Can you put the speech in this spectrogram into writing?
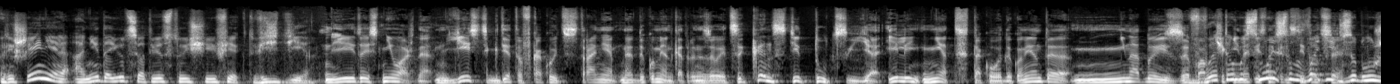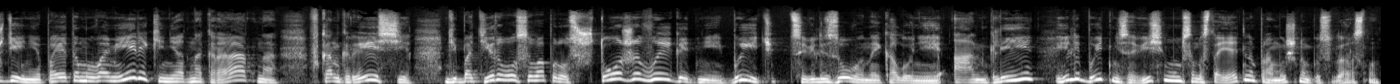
решения, они дают соответствующий эффект везде. И то есть неважно, есть где-то в какой-то стране документ, который называется Конституция, или нет такого документа, ни на одной из папочек в этом не и написано смысл Конституция. вводить в заблуждение. Поэтому в Америке неоднократно в Конгрессе дебатировался вопрос, что же выгоднее быть цивилизованной колонией Англии или быть независимым самостоятельным промышленным государством.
